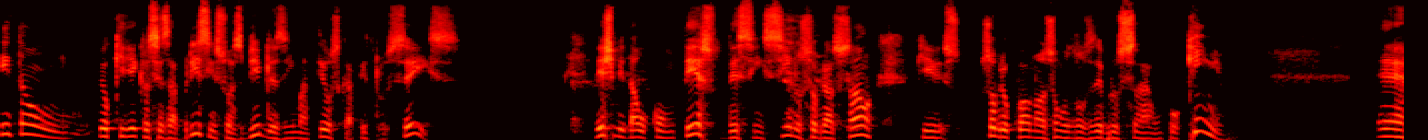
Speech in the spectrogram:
Então, eu queria que vocês abrissem suas Bíblias em Mateus capítulo 6. Deixe-me dar o contexto desse ensino sobre a ação, que, sobre o qual nós vamos nos debruçar um pouquinho. É,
